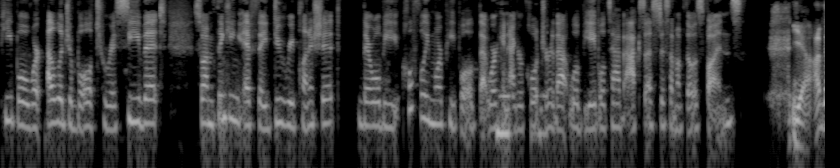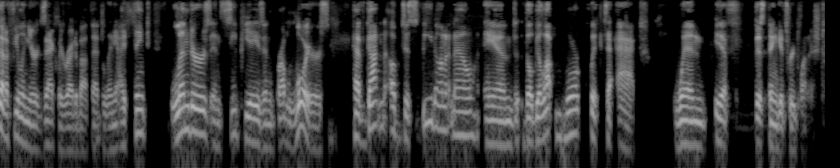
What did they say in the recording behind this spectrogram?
people were eligible to receive it. So I'm thinking if they do replenish it, there will be hopefully more people that work in mm-hmm. agriculture that will be able to have access to some of those funds. Yeah, I've got a feeling you're exactly right about that, Delaney. I think lenders and CPAs and probably lawyers have gotten up to speed on it now, and they'll be a lot more quick to act when, if this thing gets replenished.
